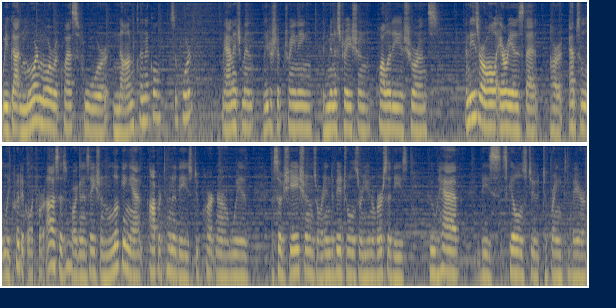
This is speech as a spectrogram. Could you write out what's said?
We've gotten more and more requests for non clinical support, management, leadership training, administration, quality assurance. And these are all areas that are absolutely critical for us as an organization looking at opportunities to partner with associations or individuals or universities who have these skills to, to bring to bear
